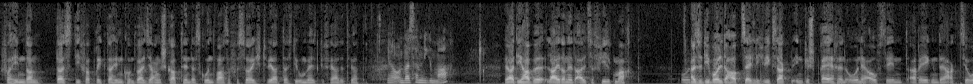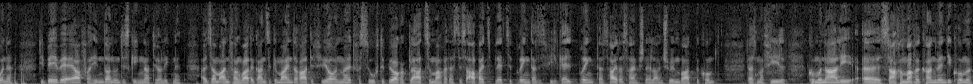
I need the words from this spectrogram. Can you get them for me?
verhindern, dass die Fabrik da hinkommt, weil sie Angst gehabt haben, dass Grundwasser verseucht wird, dass die Umwelt gefährdet wird. Ja, und was haben die gemacht? Ja, die haben leider nicht allzu viel gemacht. Und also die wollte hauptsächlich, wie gesagt, in Gesprächen ohne aufsehenerregende Aktionen die BWR verhindern und es ging natürlich nicht. Also am Anfang war der ganze Gemeinderat dafür und man hat versucht, den Bürger klarzumachen, dass das Arbeitsplätze bringt, dass es viel Geld bringt, dass Heidersheim schneller ein Schwimmbad bekommt, dass man viel kommunale äh, Sachen machen kann, wenn die kommen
